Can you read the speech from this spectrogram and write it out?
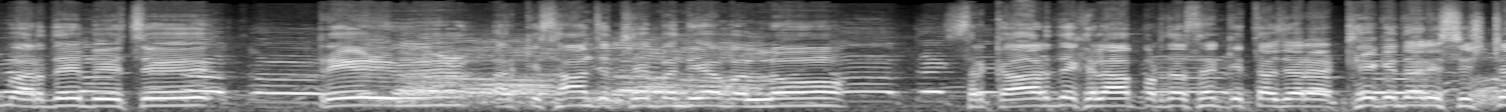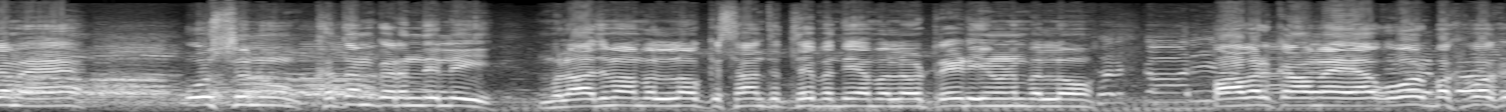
ਭਰ ਦੇ ਵਿੱਚ ਟ੍ਰੇਡ ਯੂਨੀਅਨ ਔਰ ਕਿਸਾਨ ਜਥੇਬੰਦੀਆਂ ਵੱਲੋਂ ਸਰਕਾਰ ਦੇ ਖਿਲਾਫ ਪ੍ਰਦਰਸ਼ਨ ਕੀਤਾ ਜਾ ਰਿਹਾ। ਹੈ ਠੇਕੇਦਾਰੀ ਸਿਸਟਮ ਹੈ ਉਸ ਨੂੰ ਖਤਮ ਕਰਨ ਦੇ ਲਈ ਮੁਲਾਜ਼ਮਾਂ ਵੱਲੋਂ, ਕਿਸਾਨ ਜਥੇਬੰਦੀਆਂ ਵੱਲੋਂ ਟ੍ਰੇਡ ਯੂਨੀਅਨ ਵੱਲੋਂ ਪਾਵਰ ਕਾਮ ਹੈ ਔਰ ਵੱਖ-ਵੱਖ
